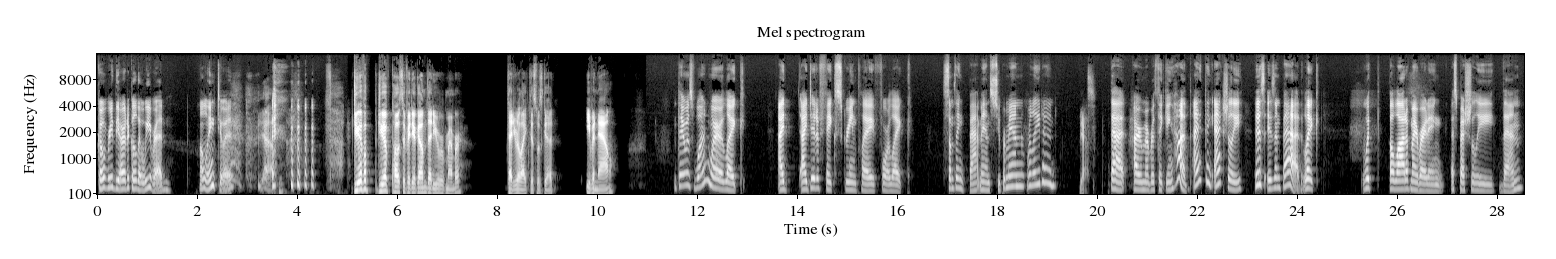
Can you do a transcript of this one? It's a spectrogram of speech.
go read the article that we read. I'll link to it. Yeah. do you have a do you have posts of video gum that you remember? That you were like, this was good? Even now? There was one where like I I did a fake screenplay for like something Batman Superman related Yes. that I remember thinking, huh, I think actually this isn't bad. Like with a lot of my writing, especially then,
